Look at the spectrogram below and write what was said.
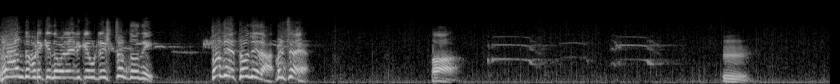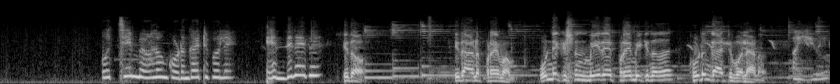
ഭ്രാന്ത് പിടിക്കുന്ന പോലെ എനിക്ക് ഇഷ്ടം തോന്നി. തോന്നിയ തോന്നിയതാ. മനസ്സിലായ? ആ. ഒച്ചയും ബഹളവും കൊടുങ്കാറ്റ് പോലെ. എന്തിനേത് ഇതോ? ഇതാണ് പ്രേമം. ഉണ്ണികൃഷ്ണൻ മീരെ പ്രേമിക്കുന്നത് കൊടുങ്കാറ്റ് പോലാണ് അയ്യോ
